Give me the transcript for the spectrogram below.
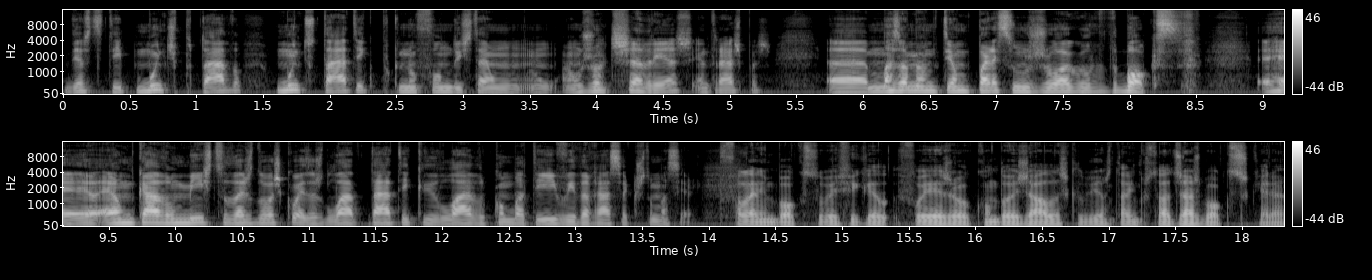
deste tipo, muito disputado, muito tático, porque no fundo isto é um, um, é um jogo de xadrez, entre aspas, uh, mas ao mesmo tempo parece um jogo de boxe. É, é um bocado um misto das duas coisas, do lado tático e do lado combativo e da raça que costuma ser. Por falar em boxe, o Benfica foi a jogo com dois alas que deviam estar encostados às boxes, que era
